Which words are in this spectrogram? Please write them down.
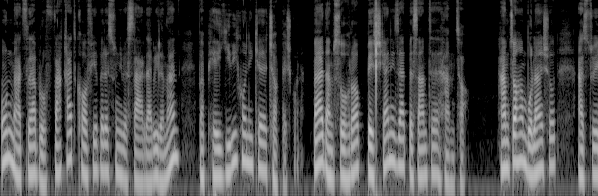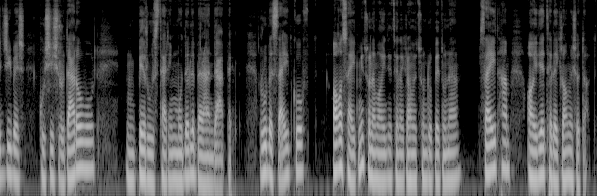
اون مطلب رو فقط کافیه برسونی به سردبیر من و پیگیری کنی که چاپش کنه بعدم سهراب بشکنی زد به سمت همتا. همتا هم بلند شد از توی جیبش گوشیش رو در آورد به روزترین مدل برند اپل. رو به سعید گفت آقا سعید می‌تونم آیدی تلگرامتون رو بدونم؟ سعید هم آیدی تلگرامش رو داد.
